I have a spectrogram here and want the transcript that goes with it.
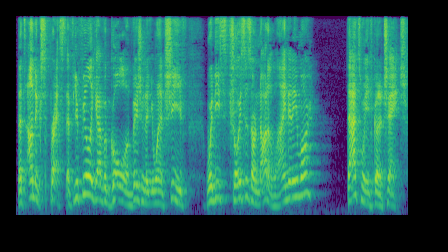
that's unexpressed, if you feel like you have a goal, a vision that you want to achieve, where these choices are not aligned anymore, that's when you've got to change.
